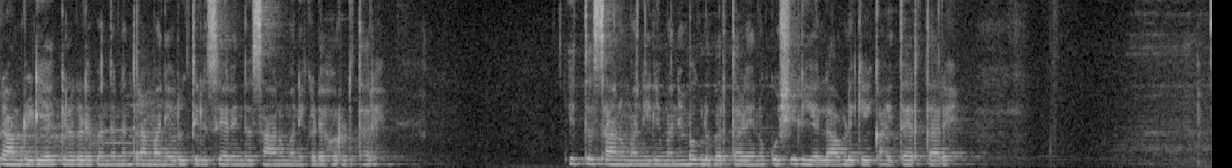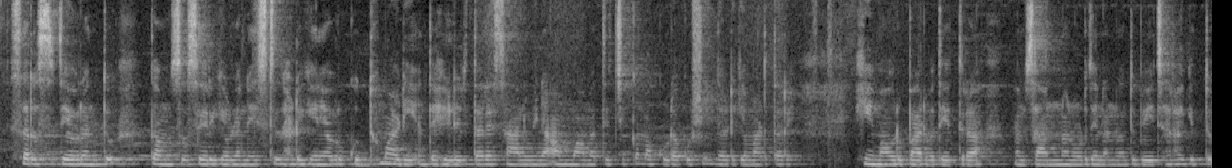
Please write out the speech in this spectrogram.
ರಾಮ್ ರೆಡಿಯಾಗಿ ಕೆಳಗಡೆ ಬಂದ ನಂತರ ಮನೆಯವ್ರಿಗೆ ತಿಳಿಸಿ ಅಲ್ಲಿಂದ ಸಾನು ಮನೆ ಕಡೆ ಹೊರಡ್ತಾರೆ. ಇತ್ತ ಸಾನು ಮನೇಲಿ ಮನೆ ಮಗಳು ಬರ್ತಾಳೆ ಅನ್ನೋ ಖುಷಿಲಿ ಎಲ್ಲ ಅವಳಿಗೆ ಕಾಯ್ತಾ ಇರ್ತಾರೆ. ಸರಸ್ವತಿಯವರಂತೂ ತಮ್ಮ ಸೊಸೆಯರಿಗೆ ಅವಳನ್ನು ಇಷ್ಟದ ಅಡುಗೆನೇ ಅವರು ಖುದ್ದು ಮಾಡಿ ಅಂತ ಹೇಳಿರ್ತಾರೆ. ಸಾನುವಿನ ಅಮ್ಮ ಮತ್ತು ಚಿಕ್ಕಮ್ಮ ಕೂಡ ಖುಷಿಯಿಂದ ಅಡುಗೆ ಮಾಡ್ತಾರೆ. ಹೇಮಾ ಅವರು ಪಾರ್ವತಿ ಹತ್ರ ನಮ್ಮ ಸಾನುನ ನೋಡಿದೆ ನನಗಂತೂ ಬೇಜಾರಾಗಿತ್ತು.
